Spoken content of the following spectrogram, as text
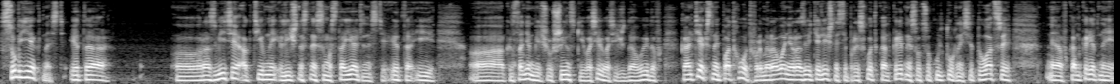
Субъектность – это развитие активной личностной самостоятельности. Это и Константин Мельчушинский, Василий Васильевич Давыдов. Контекстный подход формирования развития личности происходит в конкретной социокультурной ситуации, э, в конкретной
